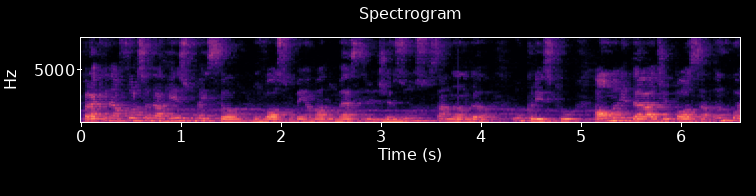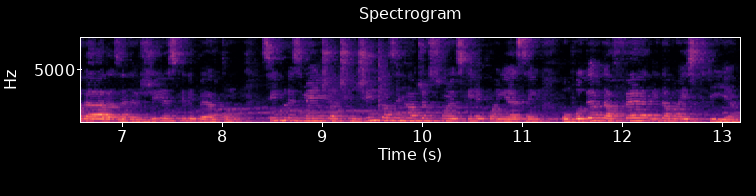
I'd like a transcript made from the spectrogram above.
para que na força da ressurreição do vosso bem-amado Mestre Jesus Sananda, o Cristo, a humanidade possa ancorar as energias que libertam, simplesmente atingindo as irradiações que reconhecem o poder da fé e da maestria,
